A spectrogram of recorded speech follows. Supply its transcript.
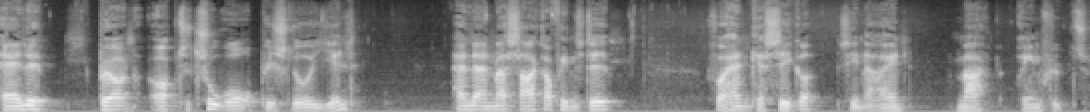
alle børn op til to år blive slået ihjel. Han lader en massakre finde sted, for han kan sikre sin egen magt og indflydelse.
